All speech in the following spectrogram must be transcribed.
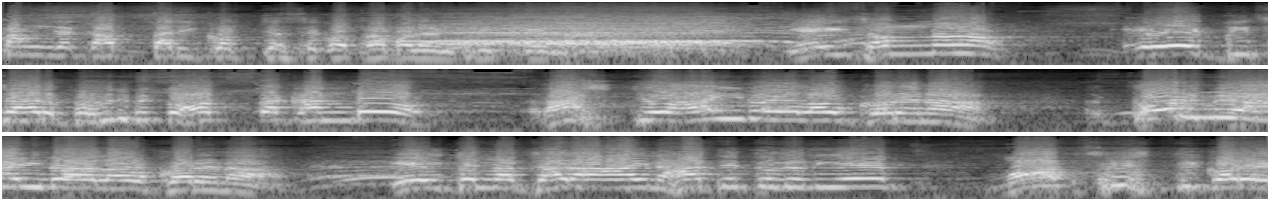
সঙ্গে গাদ্দারি করতেছে কথা বলেন ঠিক এই জন্য এই বিচার বহির্ভূত হত্যাকাণ্ড রাষ্ট্রীয় আইন এলাও করে না, ধর্মীয় আইন এলাও করে না। এই জন্য যারা আইন হাতে তুলে নিয়ে মত সৃষ্টি করে,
